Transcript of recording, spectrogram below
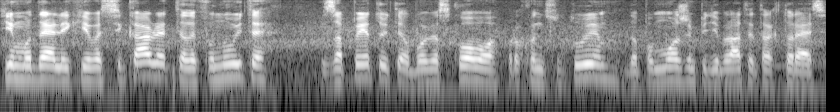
Ті моделі, які вас цікавлять, телефонуйте, запитуйте, обов'язково проконсультуємо, допоможемо підібрати тракторець.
